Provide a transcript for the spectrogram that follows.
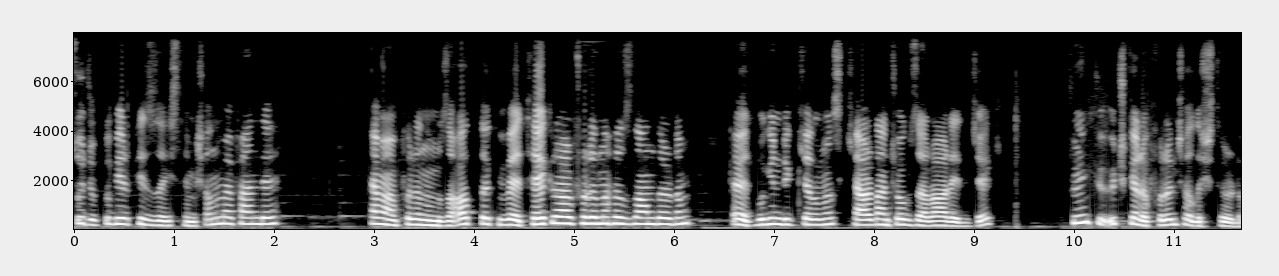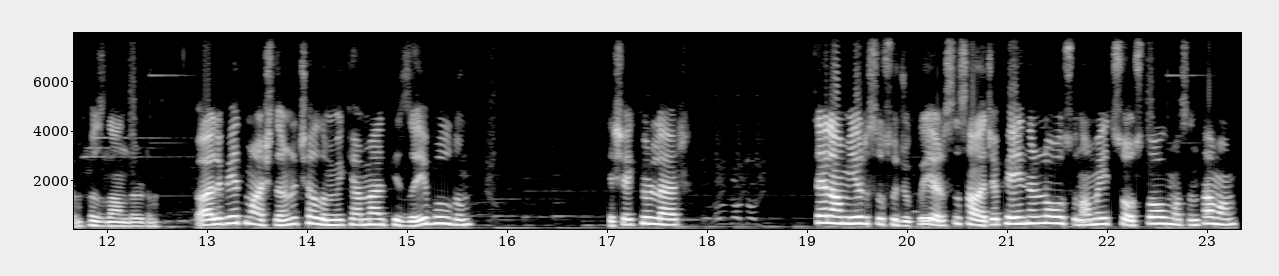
sucuklu bir pizza istemiş hanımefendi. Hemen fırınımıza attık ve tekrar fırını hızlandırdım. Evet bugün dükkanımız kardan çok zarar edecek. Çünkü 3 kere fırın çalıştırdım, hızlandırdım. Galibiyet maçlarını çalın mükemmel pizzayı buldum. Teşekkürler. Selam yarısı sucuklu yarısı sadece peynirli olsun ama hiç soslu olmasın tamam.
